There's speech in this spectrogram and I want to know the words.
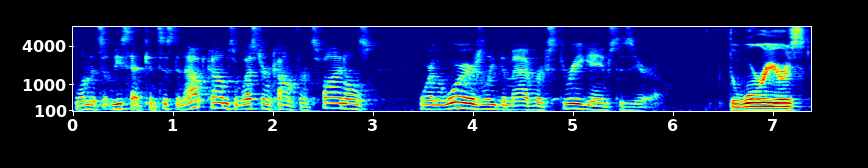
one that's at least had consistent outcomes. The Western Conference Finals, where the Warriors lead the Mavericks three games to zero. The Warriors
